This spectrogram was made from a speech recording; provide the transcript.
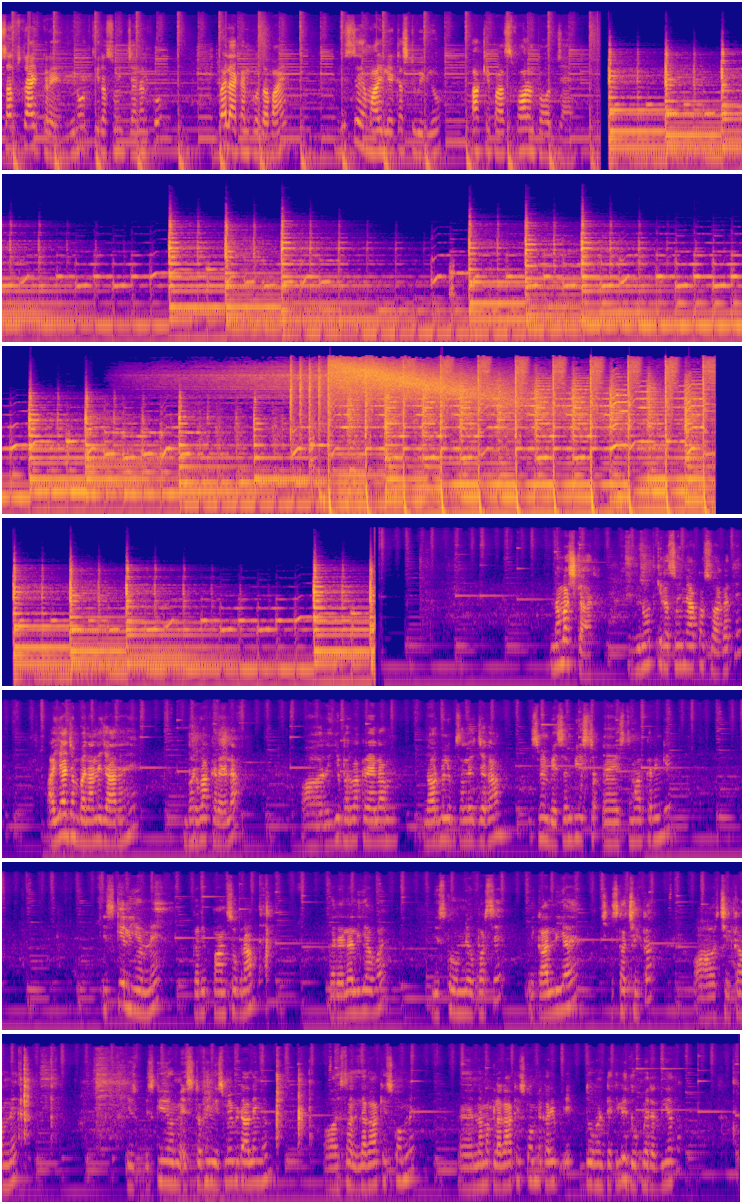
Subscribe करें विनोद की रसोई चैनल को, बेल आइकन को दबाएँ, जिससे हमारी लेटेस्ट वीडियो आपके पास फ़ौरन पहुँच जाए। नमस्कार। विनोद की रसोई में आपका स्वागत है। आइए आज हम बनाने जा रहे हैं भरवा करेला। और ये भरवा करेला हम नॉर्मली मसाले जगह इसमें बेसन भी इस्त- इस्तेमाल करेंगे। इसके लिए हमने करीब 500 ग्राम करेला लिया हुआ है। इसको हमने ऊपर से निकाल लिया है इसका छिलका। और छिलका हमने इस, इसकी हम स्टफिंग इसमें भी डालेंगे हम। और लगा के इसको हमने नमक लगा के इसको हमने करीब एक दो घंटे के लिए धूप में रख दिया था।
